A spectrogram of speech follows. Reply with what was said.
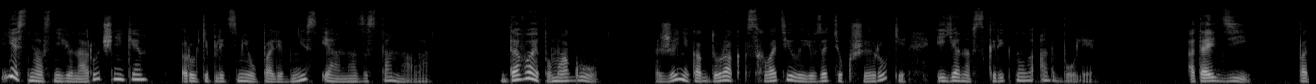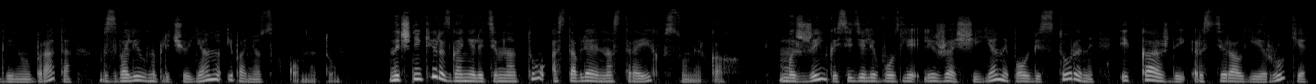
Я снял с нее наручники, руки плетьми упали вниз, и она застонала. «Давай помогу!» Женя, как дурак, схватил ее затекшие руки, и Яна вскрикнула от боли. «Отойди!» — подвинул брата, взвалил на плечо Яну и понес в комнату. Ночники разгоняли темноту, оставляя нас троих в сумерках. Мы с Женькой сидели возле лежащей Яны по обе стороны, и каждый растирал ей руки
